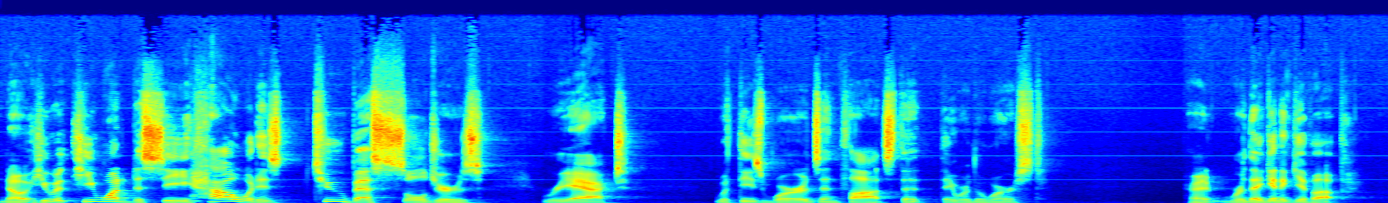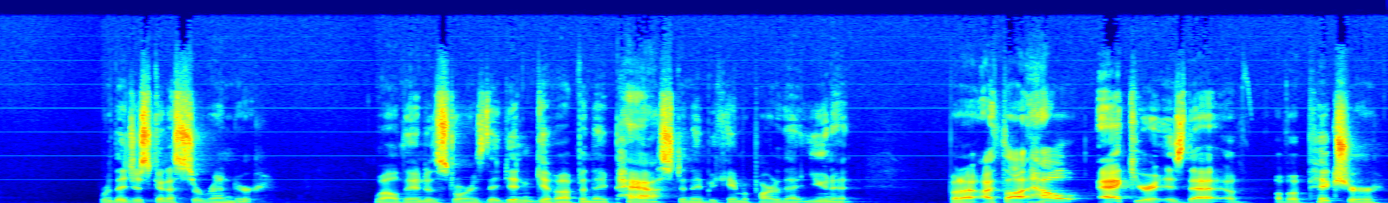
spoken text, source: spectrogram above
you know, he, was, he wanted to see how would his two best soldiers react with these words and thoughts that they were the worst. Right? Were they going to give up? Were they just going to surrender? Well, the end of the story is they didn't give up and they passed and they became a part of that unit. But I, I thought, how accurate is that of, of a picture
